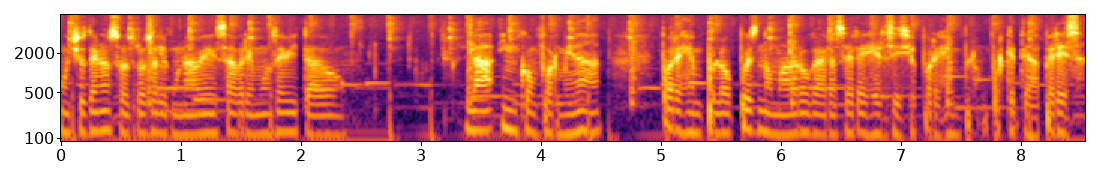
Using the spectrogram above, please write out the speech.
muchos de nosotros alguna vez habremos evitado la inconformidad por ejemplo, pues no madrugar a hacer ejercicio, por ejemplo, porque te da pereza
